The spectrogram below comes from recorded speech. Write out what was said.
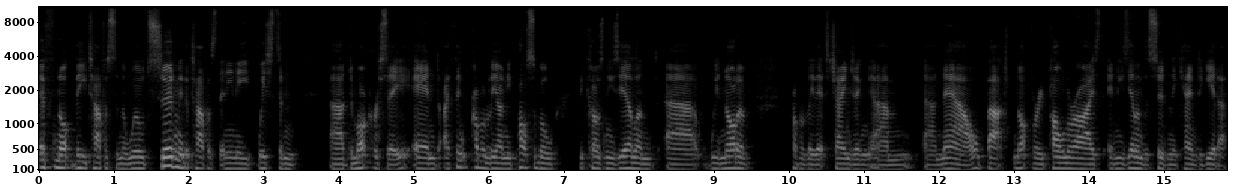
if not the toughest in the world, certainly the toughest in any Western uh, democracy. And I think probably only possible because New Zealand, uh, we're not a, probably that's changing um, uh, now, but not very polarized. And New Zealanders certainly came together.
